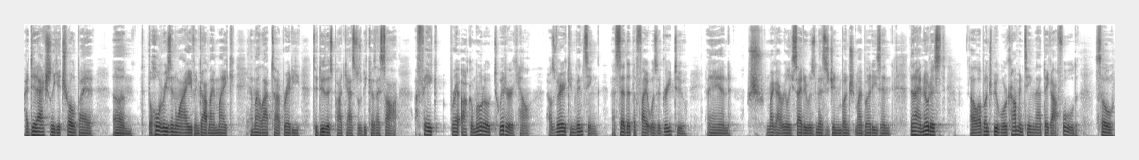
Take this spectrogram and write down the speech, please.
I did actually get trolled by a um, the whole reason why I even got my mic and my laptop ready to do this podcast was because I saw a fake Brett Okamoto Twitter account that was very convincing that said that the fight was agreed to. And I got really excited, was messaging a bunch of my buddies. And then I noticed a bunch of people were commenting that they got fooled. So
